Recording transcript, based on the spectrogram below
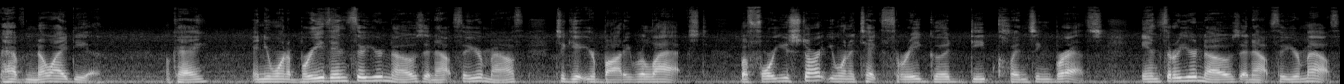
have no idea. Okay? And you want to breathe in through your nose and out through your mouth to get your body relaxed. Before you start, you want to take three good, deep cleansing breaths in through your nose and out through your mouth.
